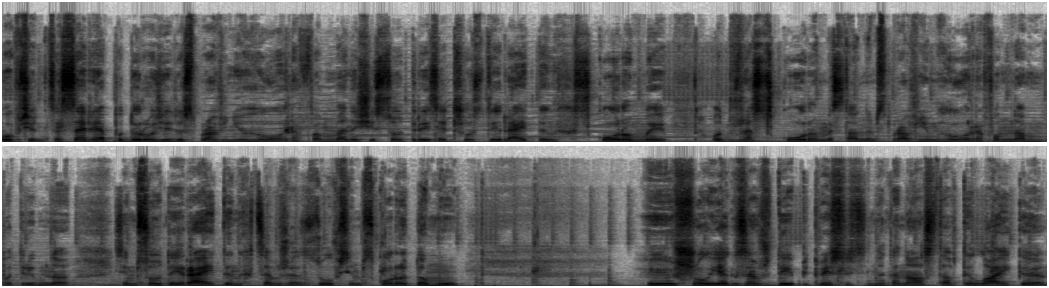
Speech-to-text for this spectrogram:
В общем, це серія по дорозі до справжнього географа. У мене 636 рейтинг. Скоро ми, от вже скоро ми станемо справжнім географом. Нам потрібно 700 рейтинг. Це вже зовсім скоро. Тому е, що, як завжди, підписуйтесь на канал, ставте лайки.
